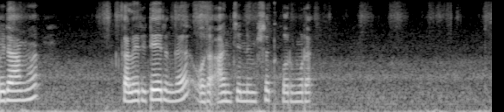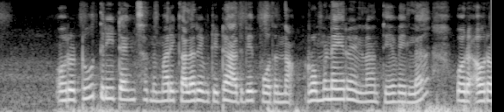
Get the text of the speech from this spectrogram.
விடாமல் கிளறிட்டே இருங்க. ஒரு அஞ்சு நிமிஷத்துக்கு ஒரு முறை. ஒரு டூ த்ரீ டைம்ஸ் அந்த மாதிரி கலரை விட்டுட்டு அதுவே போதும் தான் ரொம்ப நேரம் எல்லாம் தேவையில்லை. ஒரு ஒரு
